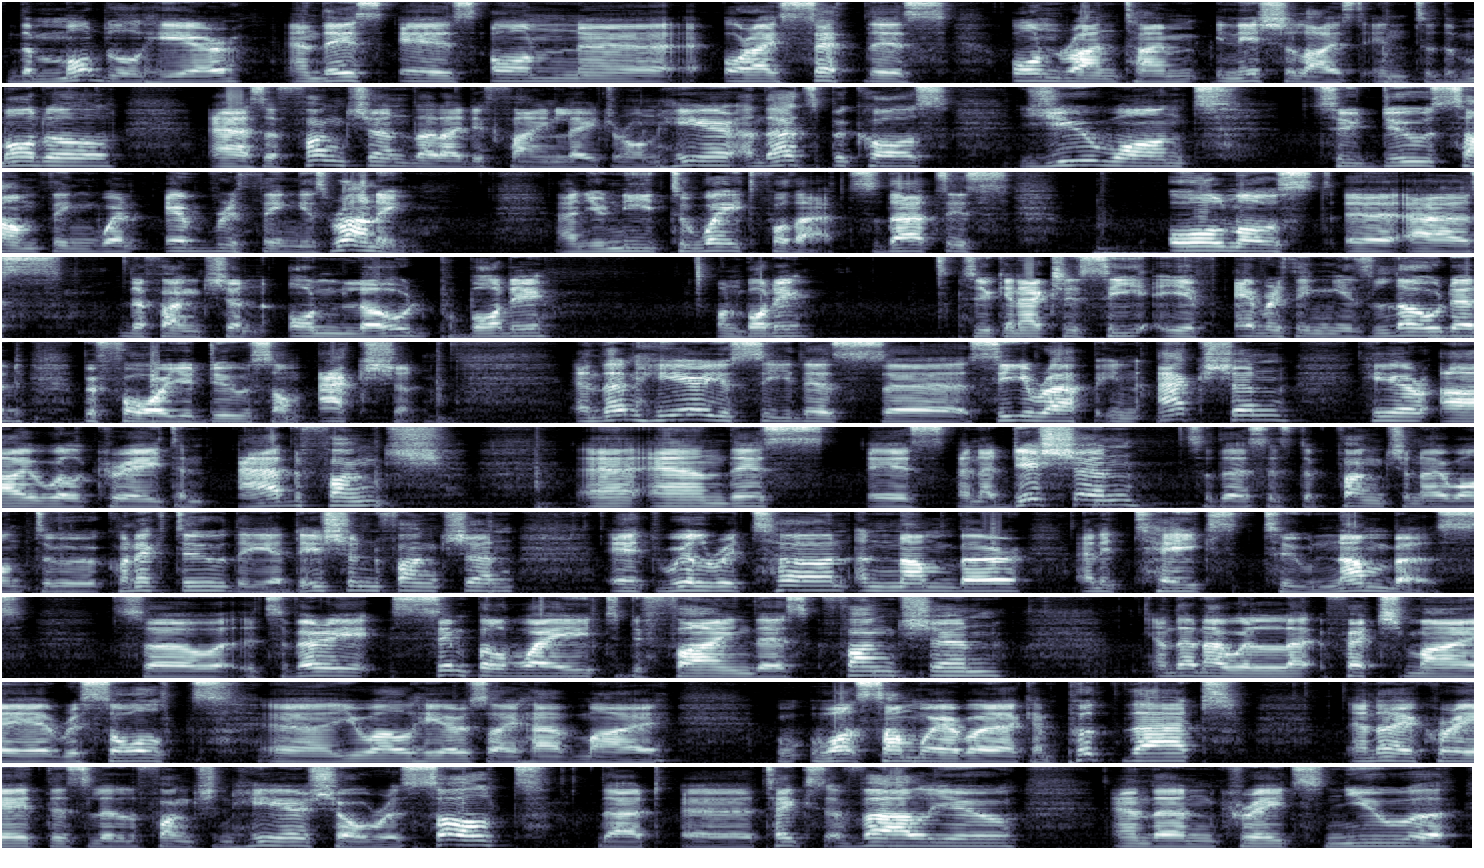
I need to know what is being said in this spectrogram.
the model here. And this is on, uh, or I set this on runtime initialized into the model as a function that I define later on here. And that's because you want to do something when everything is running and you need to wait for that. So that is almost uh, as the function onload body on body. So you can actually see if everything is loaded before you do some action. And then here you see this uh, C-wrap in action. Here I will create an add function uh, and this is an addition. So this is the function I want to connect to the addition function. It will return a number and it takes two numbers. So it's a very simple way to define this function. And then I will uh, fetch my result uh, UL here. So I have my what somewhere where I can put that. And I create this little function here, show result, that uh, takes a value and then creates new uh,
